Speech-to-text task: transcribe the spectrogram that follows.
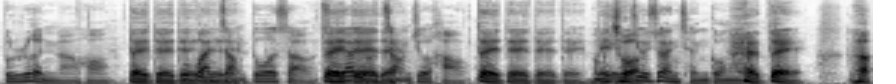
不论了哈。对对对，不管涨多少，只要有涨就好。对对对对，没错，就算成功了。对，好，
